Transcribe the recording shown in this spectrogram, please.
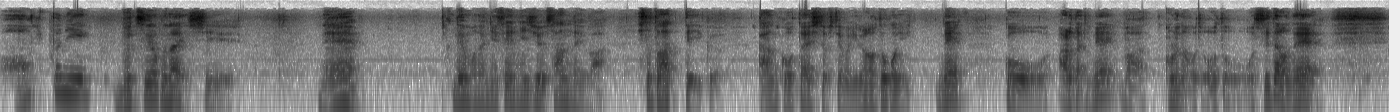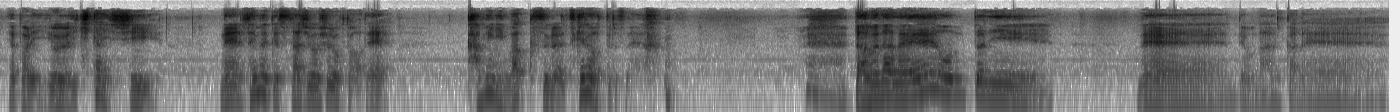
本当に物欲ないし、ねえ。でもね、2023年は人と会っていく。観光大使としてもいろんなとこにね、こう、新たにね、まあ、コロナ落ち着いたので、やっぱりいろいろ行きたいし、ね、せめてスタジオ収録とかで、髪にワックスぐらいつけろってですね。ダメだね、本当に。ねえ、でもなんかね、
